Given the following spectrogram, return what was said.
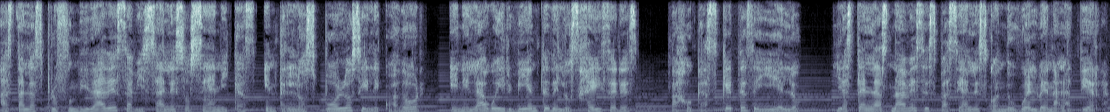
hasta las profundidades abisales oceánicas entre los polos y el Ecuador, en el agua hirviente de los géiseres, bajo casquetes de hielo y hasta en las naves espaciales cuando vuelven a la Tierra.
